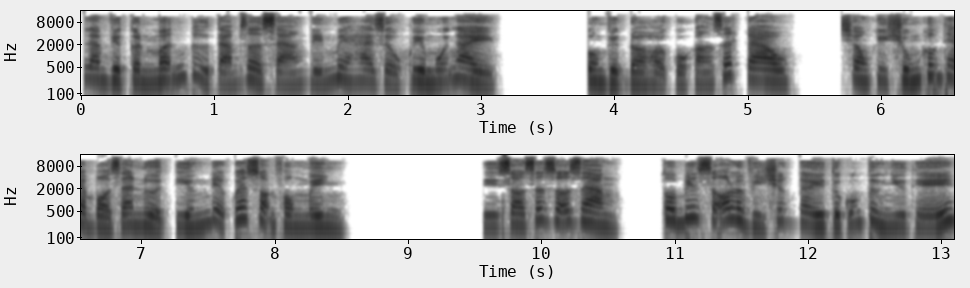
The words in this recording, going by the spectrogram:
làm việc cần mẫn từ 8 giờ sáng đến 12 giờ khuya mỗi ngày. Công việc đòi hỏi cố gắng rất cao, trong khi chúng không thể bỏ ra nửa tiếng để quét dọn phòng mình. Lý do rất rõ ràng, tôi biết rõ là vì trước đây tôi cũng từng như thế.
